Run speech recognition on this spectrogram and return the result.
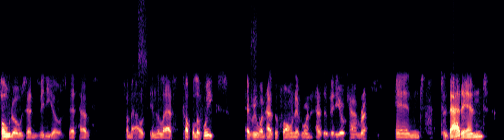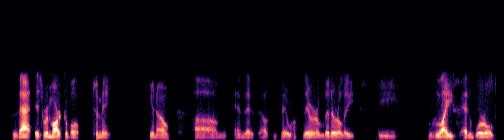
photos and videos that have come out in the last couple of weeks. Everyone has a phone, everyone has a video camera, and to that end, that is remarkable to me, you know. Um, and that uh, there, there are literally the life and world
